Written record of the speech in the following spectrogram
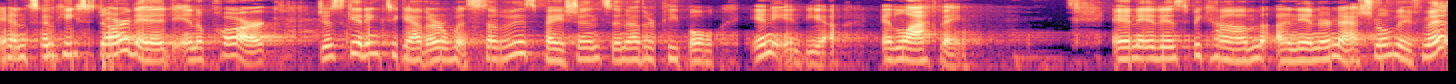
And so he started in a park just getting together with some of his patients and other people in India and laughing. And it has become an international movement.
